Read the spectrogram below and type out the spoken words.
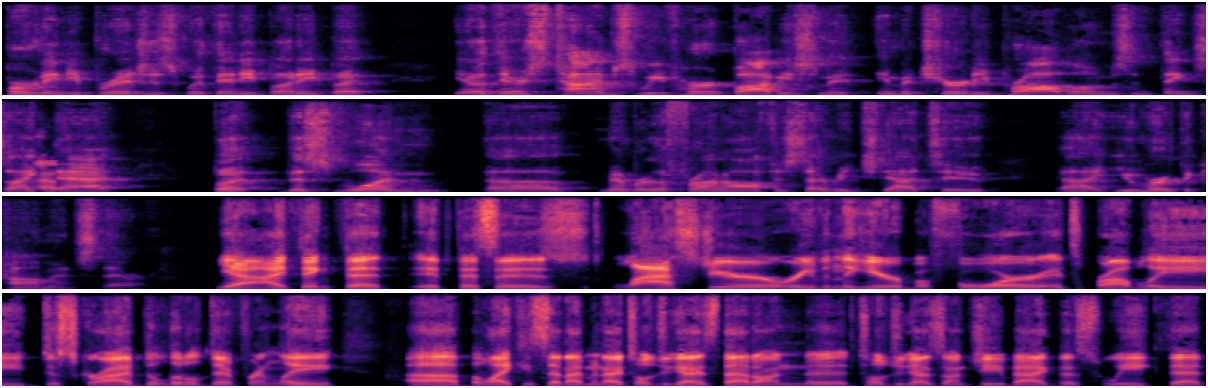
burn any bridges with anybody, but you know, there's times we've heard Bobby some immaturity problems and things like yep. that. But this one uh, member of the front office I reached out to, uh, you heard the comments there. Yeah, I think that if this is last year or even the year before, it's probably described a little differently. Uh, but like you said, I mean, I told you guys that on uh, told you guys on G Bag this week that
